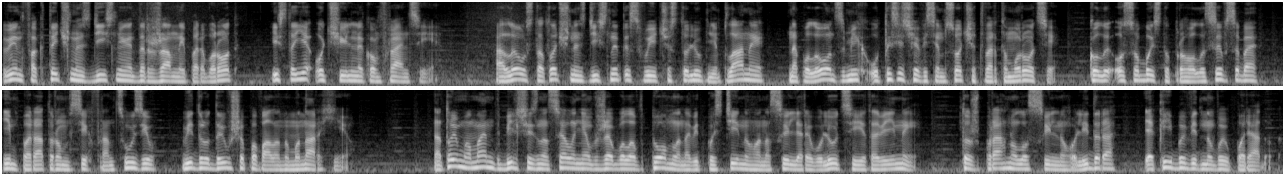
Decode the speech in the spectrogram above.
він фактично здійснює державний переворот і стає очільником Франції. Але остаточно здійснити свої чистолюбні плани Наполеон зміг у 1804 році, коли особисто проголосив себе імператором всіх французів, відродивши повалену монархію. На той момент більшість населення вже була втомлена від постійного насилля революції та війни, тож прагнуло сильного лідера, який би відновив порядок.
